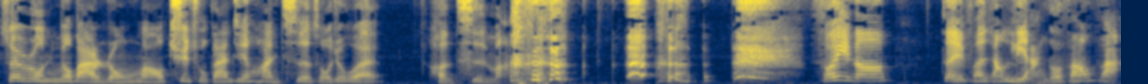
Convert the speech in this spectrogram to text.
所以如果你没有把绒毛去除干净的话，你吃的时候就会很刺嘛。所以呢，这里分享两个方法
